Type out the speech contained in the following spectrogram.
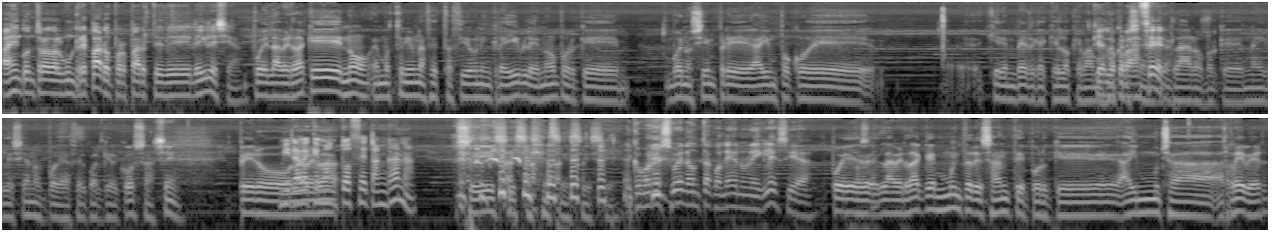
has encontrado algún reparo por parte de la iglesia. Pues la verdad que no, hemos tenido una aceptación increíble, ¿no? Porque, bueno, siempre hay un poco de quieren ver qué es lo que vamos ¿Qué es lo que a hacer. Claro, porque una iglesia no puede hacer cualquier cosa. Sí. Pero Mira la, que montó Zetangana. Sí, sí, sí, sí, sí, ¿Y cómo resuena un taconeo en una iglesia? Pues la verdad que es muy interesante porque hay mucha rever,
